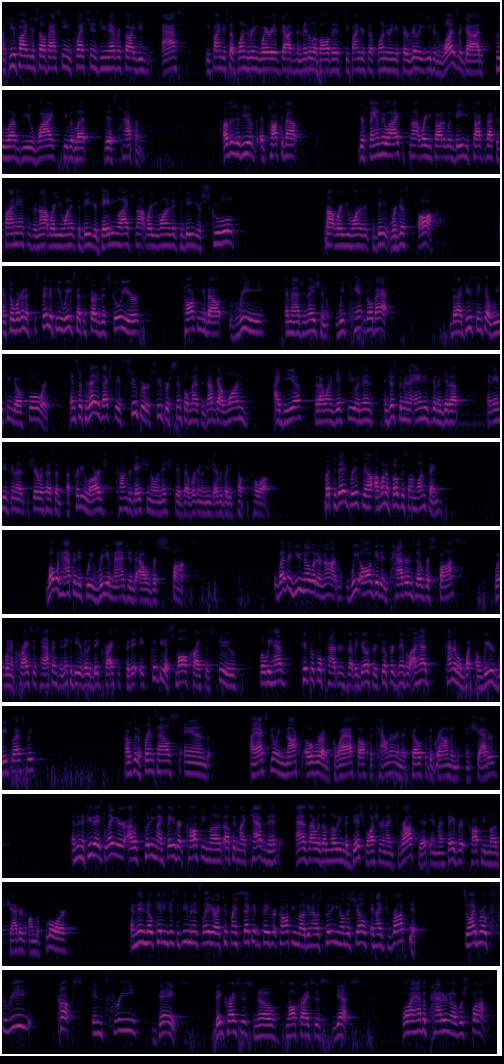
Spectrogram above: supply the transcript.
Like you find yourself asking questions you never thought you'd ask. You find yourself wondering, where is God in the middle of all this? You find yourself wondering if there really even was a God who loved you, why he would let this happen. Others of you have, have talked about your family life, it's not where you thought it would be. You've talked about your finances are not where you want it to be. Your dating life's not where you wanted it to be. Your school, it's not where you wanted it to be. We're just off. And so we're going to spend a few weeks at the start of this school year talking about reimagination. We can't go back, but I do think that we can go forward. And so today is actually a super, super simple message. I've got one idea that I want to give to you, and then in just a minute, Andy's going to get up and Andy's going to share with us a, a pretty large congregational initiative that we're going to need everybody's help to pull off. But today, briefly, I, I want to focus on one thing what would happen if we reimagined our response? Whether you know it or not, we all get in patterns of response when, when a crisis happens, and it could be a really big crisis, but it, it could be a small crisis too. But we have typical patterns that we go through. So, for example, I had kind of a, a weird week last week. I was at a friend's house and I accidentally knocked over a glass off the counter and it fell to the ground and, and shattered. And then a few days later, I was putting my favorite coffee mug up in my cabinet as I was unloading the dishwasher and I dropped it, and my favorite coffee mug shattered on the floor. And then, no kidding, just a few minutes later, I took my second favorite coffee mug and I was putting it on the shelf and I dropped it. So I broke three cups in three days. Big crisis? No. Small crisis? Yes. Well, I have a pattern of response.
